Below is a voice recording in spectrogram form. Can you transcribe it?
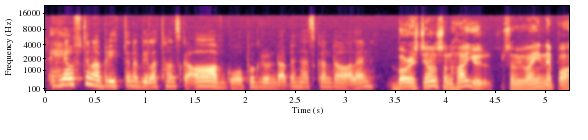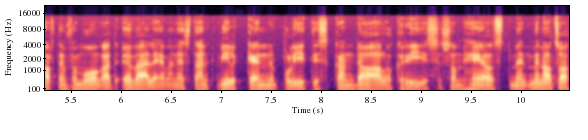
Hälften av britterna vill att han ska avgå på grund av den här skandalen. Boris Johnson har ju, som vi var inne på, haft en förmåga att överleva nästan vilken politisk skandal och kris som helst. Men, men alltså,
